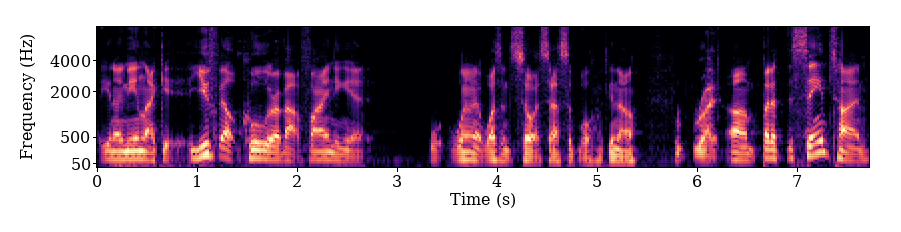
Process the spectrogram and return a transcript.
you know what I mean? Like it, you felt cooler about finding it w- when it wasn't so accessible, you know. Right. Um, but at the same time,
